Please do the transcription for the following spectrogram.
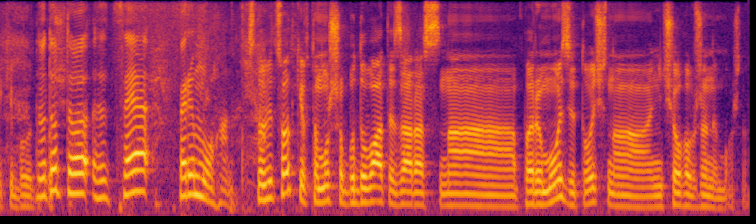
Які були Ну допущені. тобто е, це перемога. 100%, тому що будувати зараз на перемозі точно нічого вже не можна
